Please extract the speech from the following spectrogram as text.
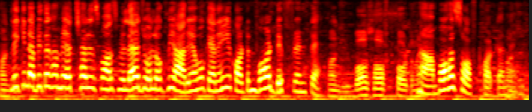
हैं जी। लेकिन अभी तक हमें अच्छा रिस्पांस मिला है जो लोग भी आ रहे हैं वो कह रहे हैं ये कॉटन बहुत डिफरेंट है हाँ जी बहुत सॉफ्ट कॉटन है हाँ बहुत सॉफ्ट कॉटन हाँ है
